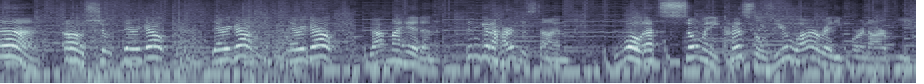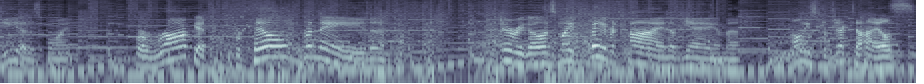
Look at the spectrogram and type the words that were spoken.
Uh, oh, shoot. There we go. There we go. There we go. Got my hidden. Didn't get a heart this time. Whoa, that's so many crystals. You are ready for an RPG at this point. For rocket, propel, grenade. There we go. It's my favorite kind of game. All these projectiles.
